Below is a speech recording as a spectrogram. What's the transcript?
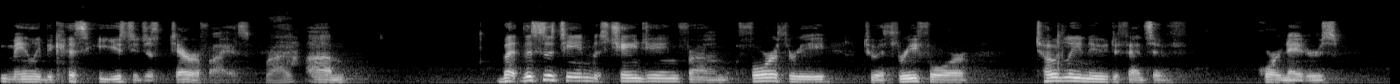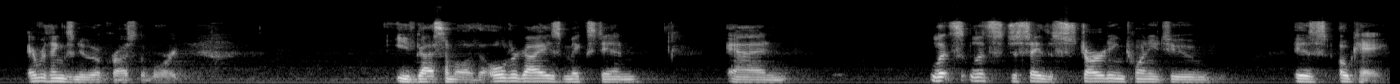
mainly because he used to just terrify us. Right. Um, but this is a team that's changing from 4 3 to a 3 4, totally new defensive coordinators. Everything's new across the board. You've got some of the older guys mixed in, and let's let's just say the starting 22 is okay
